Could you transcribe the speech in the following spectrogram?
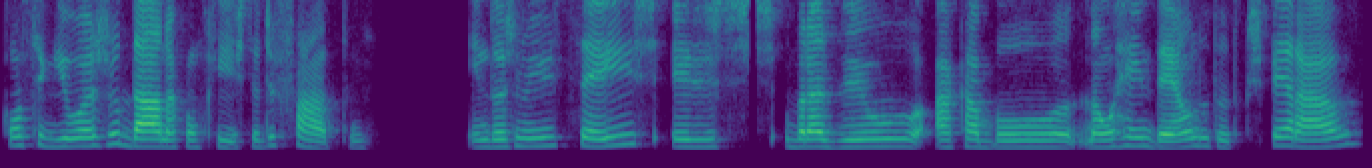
conseguiu ajudar na conquista de fato. Em 2006, eles, o Brasil acabou não rendendo tudo que esperava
